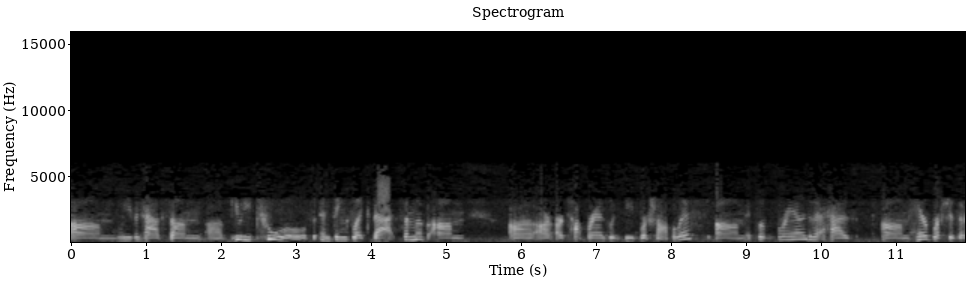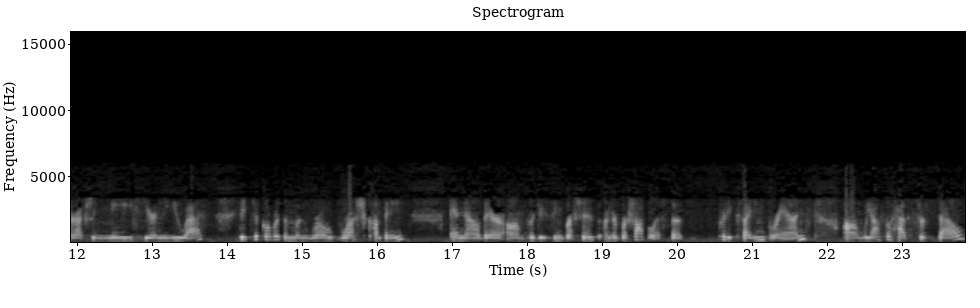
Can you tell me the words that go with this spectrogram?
um, we even have some uh, beauty tools and things like that. Some of um, uh, our, our top brands would be Brushopolis. Um, it's a brand that has um, hair brushes that are actually made here in the U.S. They took over the Monroe Brush Company, and now they're um, producing brushes under Brushopolis. So pretty exciting brand. Um, we also have Cercel,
